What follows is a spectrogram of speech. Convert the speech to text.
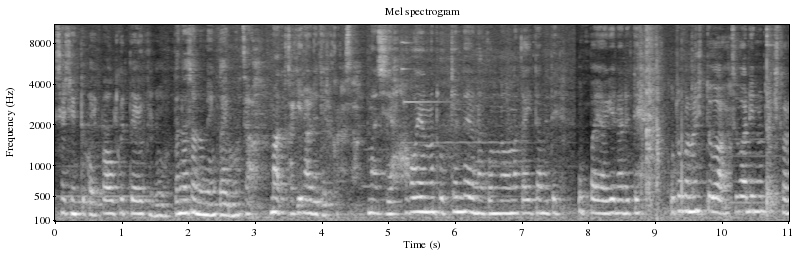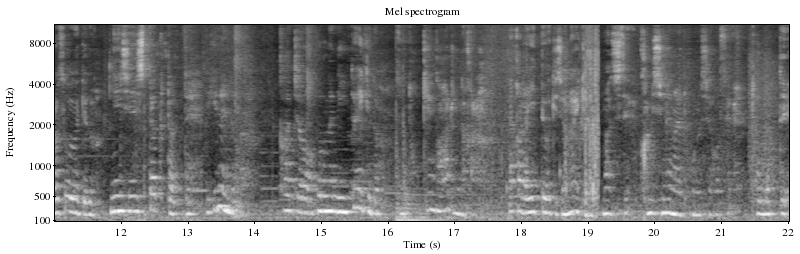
写真とかいっぱい送ってるけど旦那さんの面会もさまだ限られてるからさマジで母親の特権だよなこんなお腹痛めておっぱいあげられて。男の人は座りの時からそうだけど妊娠したくたってできないんだから。母ちゃんはこんなに痛いけど特権があるんだから。だからいいってわけじゃないけどマジで噛みしめないとこの幸せ。と思って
